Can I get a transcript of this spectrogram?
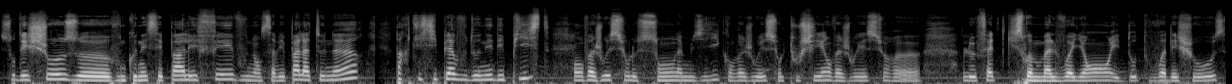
sur des choses, euh, vous ne connaissez pas les faits, vous n'en savez pas la teneur. Participer à vous donner des pistes. On va jouer sur le son, la musique, on va jouer sur le toucher, on va jouer sur euh, le fait qu'il soit malvoyant et d'autres voient des choses.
